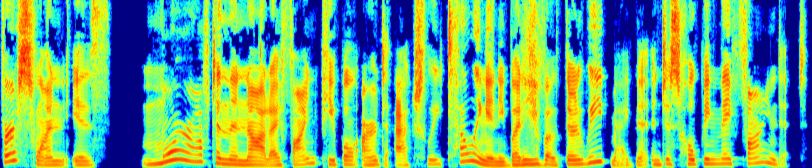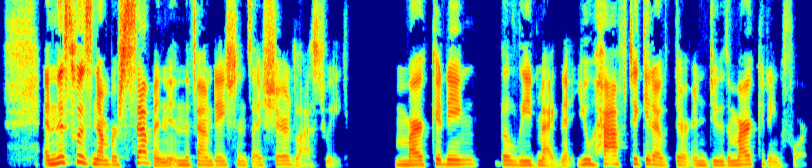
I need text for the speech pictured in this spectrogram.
First one is more often than not, I find people aren't actually telling anybody about their lead magnet and just hoping they find it. And this was number seven in the foundations I shared last week. Marketing the lead magnet. You have to get out there and do the marketing for it.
